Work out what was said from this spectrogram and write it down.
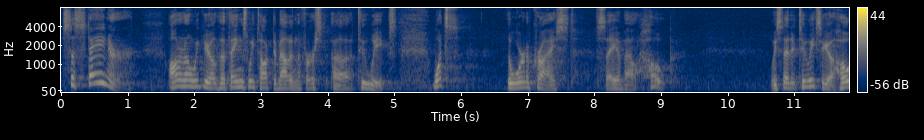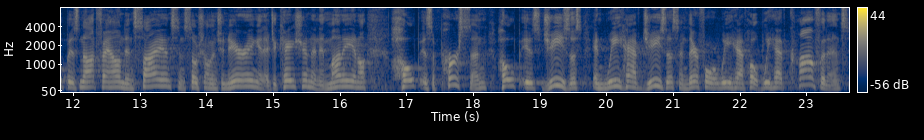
sustainer. On and on we go, the things we talked about in the first uh, two weeks. What's the Word of Christ say about hope? We said it two weeks ago. Hope is not found in science and social engineering and education and in money and all. Hope is a person. Hope is Jesus, and we have Jesus, and therefore we have hope. We have confidence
